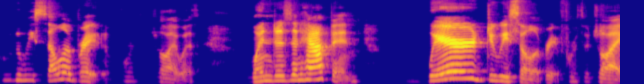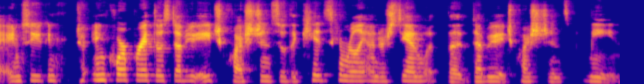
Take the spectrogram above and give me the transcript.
who do we celebrate fourth of july with? When does it happen? Where do we celebrate fourth of july? And so you can t- incorporate those wh questions so the kids can really understand what the wh questions mean.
